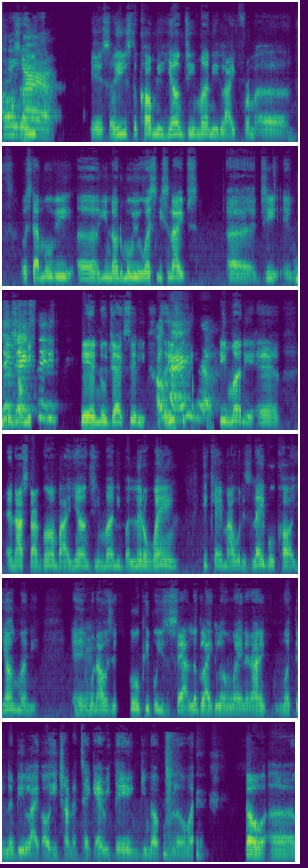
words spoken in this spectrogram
Oh so wow! He, yeah, so he used to call me Young G Money, like from uh, what's that movie? Uh, you know the movie with Wesley Snipes uh G New Jack City. Yeah, New Jack City. Okay, so yeah. G Money and and I start going by Young G Money. But Lil Wayne, he came out with his label called Young Money. And mm-hmm. when I was in school, people used to say I look like Lil Wayne, and I didn't want them to be like, "Oh, he trying to take everything," you know, from Lil Wayne. so, uh,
